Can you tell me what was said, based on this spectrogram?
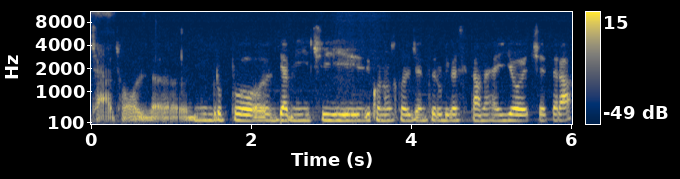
cioè, ho il, il gruppo di amici, conosco la gente dell'università meglio, eccetera,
